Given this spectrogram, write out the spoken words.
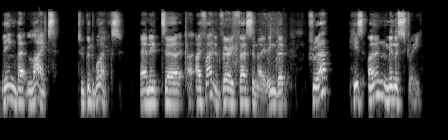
being that light to good works? And it, uh, I find it very fascinating that throughout his own ministry,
